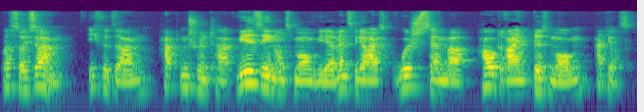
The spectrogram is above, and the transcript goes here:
was soll ich sagen? Ich würde sagen, habt einen schönen Tag. Wir sehen uns morgen wieder, wenn es wieder heißt Wish Samba. Haut rein, bis morgen. Adios.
